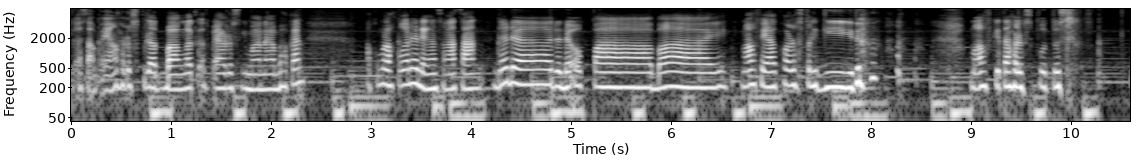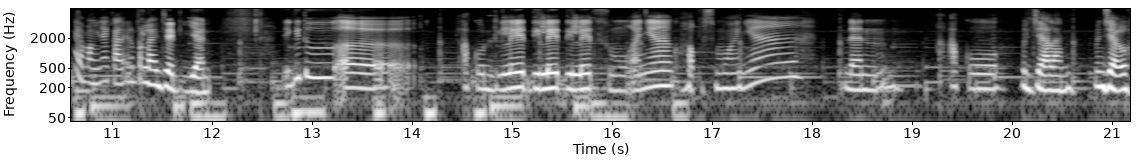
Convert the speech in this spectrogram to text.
Nggak sampai yang harus berat banget sampai harus gimana. Bahkan aku melakukannya dengan sangat santai. Dadah dadah opa. Bye. Maaf ya aku harus pergi gitu. Maaf kita harus putus. Emangnya kalian pernah jadian? Ya gitu uh, aku delete delete delete semuanya aku hapus semuanya dan aku berjalan menjauh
